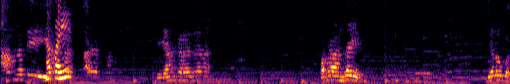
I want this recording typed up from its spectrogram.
थांब ना ते. हा पाही. अरे थांब. ते यान करायचं आहे ना. कपडा आण जाईल दे लवकर.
